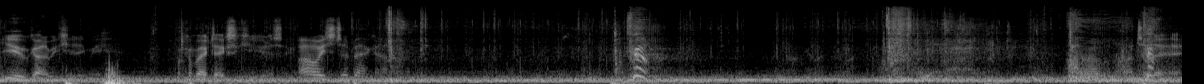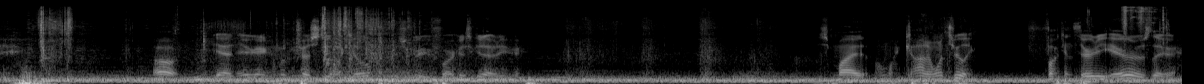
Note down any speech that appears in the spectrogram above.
You gotta be kidding me. I'll come back to execute Unisec. Oh, he stood back up. Not today. Oh, yeah, now you're gonna come up and try to steal my kill? Farkas, get out of here. It's my. Oh my god, I went through like fucking 30 arrows there.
